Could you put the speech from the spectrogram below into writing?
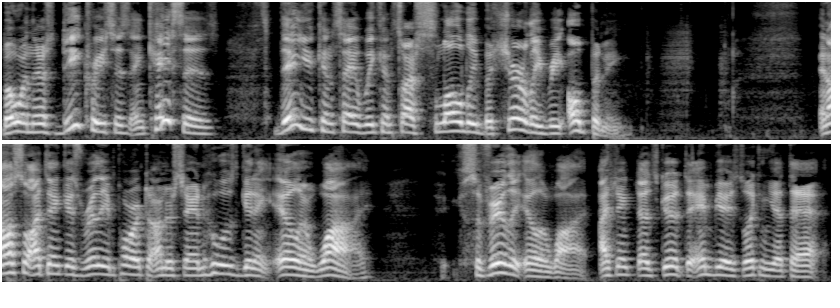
But when there's decreases in cases, then you can say we can start slowly but surely reopening. And also, I think it's really important to understand who is getting ill and why. Severely ill and why. I think that's good. The NBA is looking at that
